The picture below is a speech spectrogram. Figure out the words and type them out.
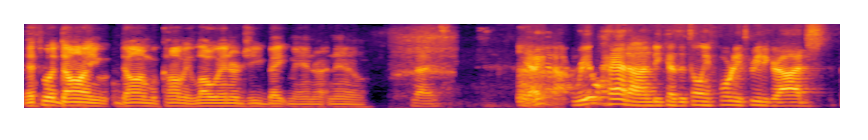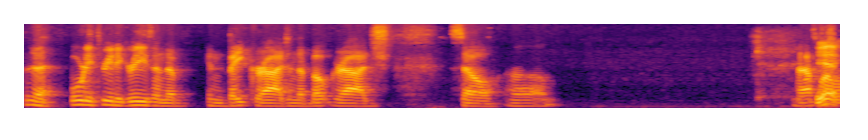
That's what Don Don would call me. Low energy bait man right now. Nice. Yeah, I got a real hat on because it's only 43 degrees, eh, 43 degrees in the in bait garage in the boat garage. So um, that's Yeah.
